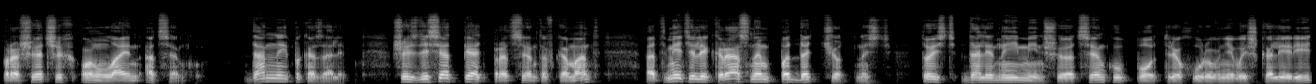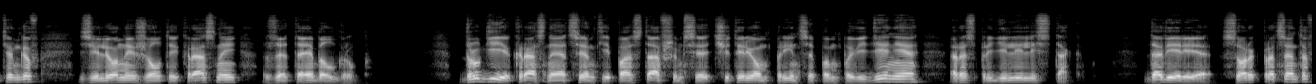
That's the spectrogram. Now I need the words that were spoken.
прошедших онлайн-оценку. Данные показали, 65% команд отметили красным подотчетность, то есть дали наименьшую оценку по трехуровневой шкале рейтингов зеленый, желтый, красный The Table Group. Другие красные оценки по оставшимся четырем принципам поведения распределились так. Доверие – 40%,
